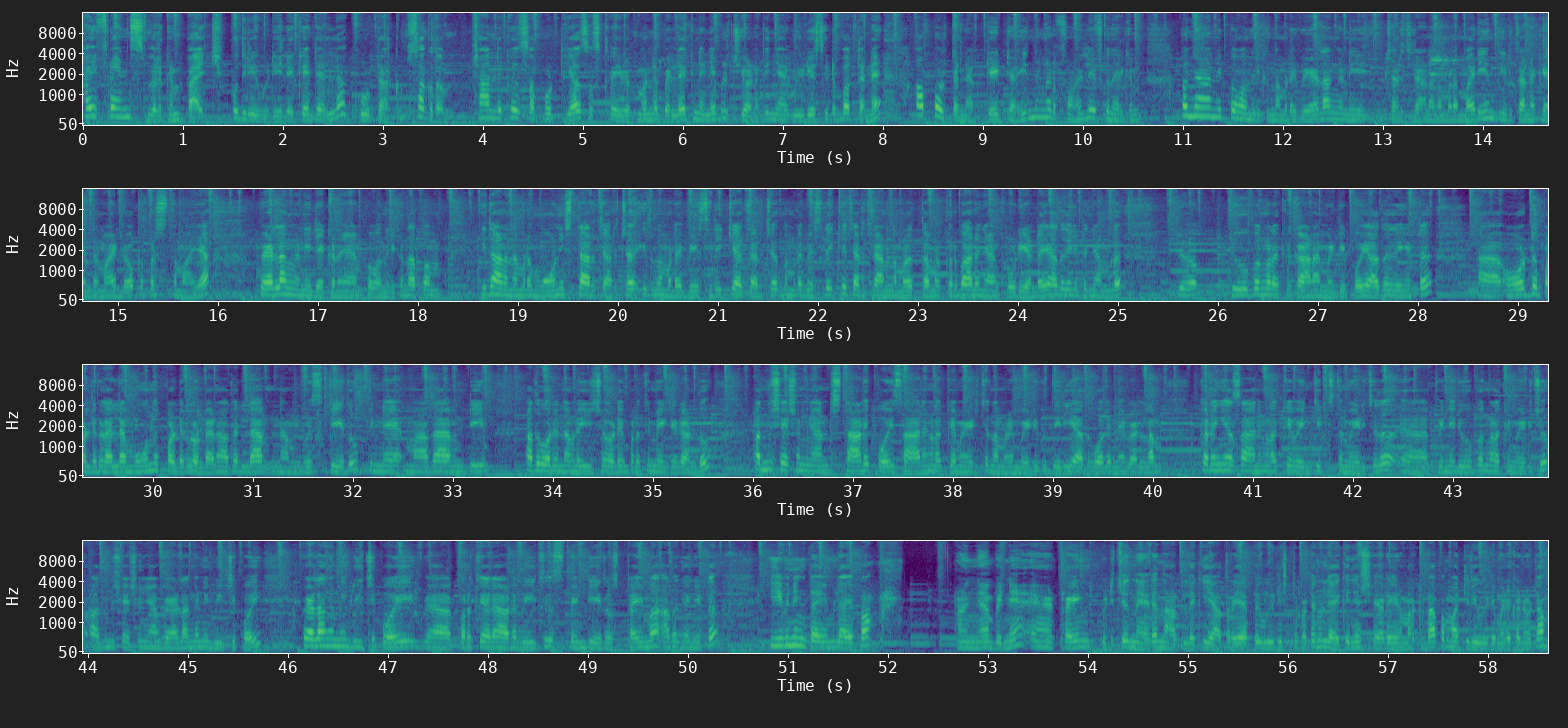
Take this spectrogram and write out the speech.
Hi friends welcome back പുതിയ വീഡിയോയിലേക്ക് എന്റെ എല്ലാ കൂട്ടുകാർക്കും സ്വാഗതം. ചാനലിലേക്ക് സപ്പോർട്ട് ചെയ്യുക സബ്സ്ക്രൈബ് ചെയ്യുമ്പോൾ എന്റെ ബെല്ലൈക്കൻ എനേബിൾ ചെയ്യുകയാണെങ്കിൽ ഞാൻ വീഡിയോസ് ഇടുമ്പോൾ തന്നെ അപ്പോൾ തന്നെ അപ്ഡേറ്റ് ആയി നിങ്ങളുടെ ഫോണിൽ ലഭിക്കുന്നതായിരിക്കും അപ്പോൾ ഞാനിപ്പോൾ വന്നിരിക്കുന്നത് നമ്മുടെ വേളാങ്കണ്ണി ചർച്ചിലാണ് നമ്മുടെ മരിയൻ തീർത്ഥാടന കേന്ദ്രമായ ലോകപ്രശസ്തമായ വേളാങ്കണ്ണിയിലേക്കാണ് ഞാൻ ഇപ്പോൾ വന്നിരിക്കുന്നത്. അപ്പം ഇതാണ് നമ്മുടെ മോർണിംഗ് സ്റ്റാർ ചർച്ച് ഇത് നമ്മുടെ ബേസിലിക്ക ചർച്ച് നമ്മുടെ ബേസിലിക്ക ചർച്ചിലാണ് നമ്മുടെ തമിഴ് കുർബാന ഞാൻ കൂടിയുണ്ടായി അത് കഴിഞ്ഞിട്ട് നമ്മൾ രൂപങ്ങളൊക്കെ കാണാൻ വേണ്ടി പോയി. അത് കഴിഞ്ഞിട്ട് ഓട് പള്ളികളെല്ലാം മൂന്ന് പള്ളികളുണ്ടായിരുന്നു. അതെല്ലാം നമ്മൾ വിസിറ്റ് ചെയ്തു. പിന്നെ മാതാവിന്റെയും അതുപോലെ നമ്മുടെ ഈശോയുടെയും പ്രതിമയൊക്കെ കണ്ടു. അതിനുശേഷം ഞാൻ സ്റ്റാളിൽ പോയി സാധനങ്ങളൊക്കെ മേടിച്ച് നമ്മൾ മെഴുകുതിരി അതുപോലെ തന്നെ വെള്ളം തുടങ്ങിയ സാധനങ്ങളൊക്കെ വെഞ്ചരിച്ചത് മേടിച്ചത് പിന്നെ രൂപങ്ങളൊക്കെ മേടിച്ചു. അതിനുശേഷം ഞാൻ വേളാങ്കണ്ണി ബീച്ചിൽ പോയി. വേളാങ്കണ്ണി ബീച്ചിൽ പോയി കുറച്ചു നേരം അവിടെ ബീച്ചിൽ സ്പെൻഡ് ചെയ്തു. ടൈം അത് കഴിഞ്ഞിട്ട് ഈവനിങ് ടൈമിലായപ്പം ഞാൻ പിന്നെ ട്രെയിൻ പിടിച്ച് നേരെ നാട്ടിലേക്ക് യാത്ര ചെയ്യാം. അപ്പോൾ വീഡിയോ ഇഷ്ടപ്പെട്ടെങ്കിൽ ലൈക്ക് ചെയ്യാൻ ഷെയർ ചെയ്യാൻ മറക്കണ്ട. അപ്പം മറ്റൊരു വീഡിയോ എടുക്കാൻ കേട്ടോ.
